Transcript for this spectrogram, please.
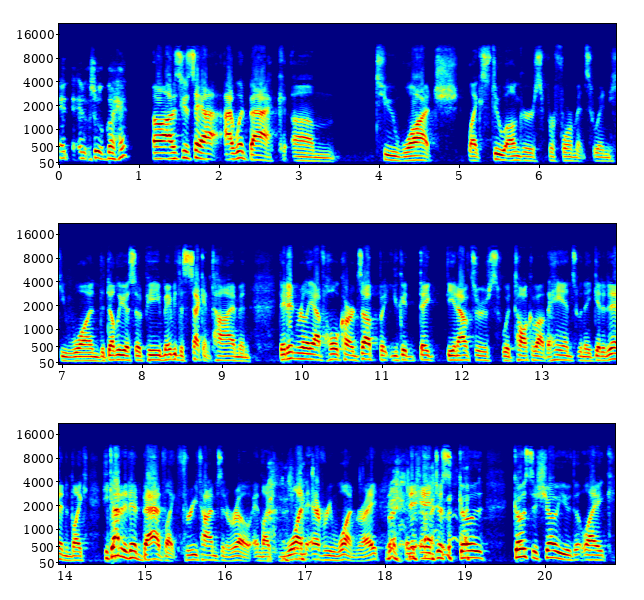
Uh, so go ahead. Oh, I was going to say I, I, went back um, to watch like Stu Ungar's performance when he won the WSOP, maybe the second time, and they didn't really have hole cards up, but you could they the announcers would talk about the hands when they get it in, and like he got it in bad like three times in a row, and like won every one, right? right and, it, and, it, just goes goes to show you that like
